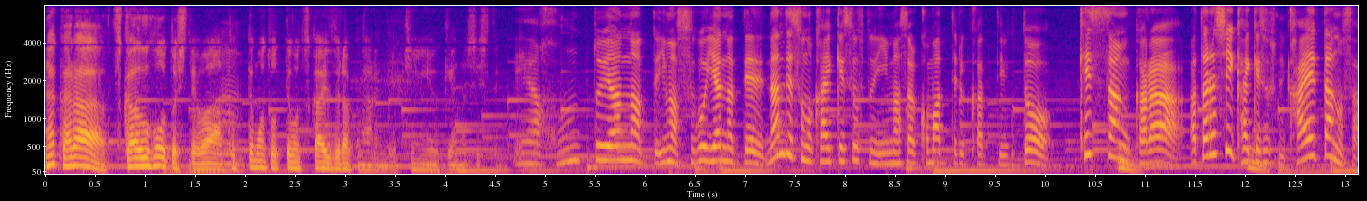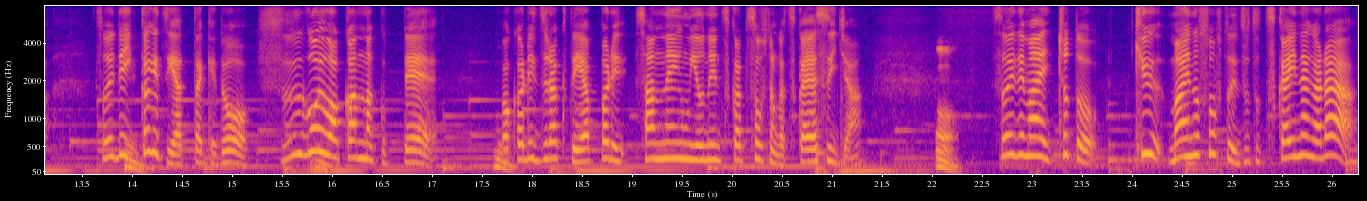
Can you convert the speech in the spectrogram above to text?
だから使う方としては、うん。とってもとっても使いづらくなるんだよ金融系のシステム。いやほんと嫌になって今すごい嫌になってなんでその会計ソフトに今更困ってるかっていうと決算から新しい会計ソフトに変えたのさ。それで1ヶ月やったけどすごい分かんなくってうん。分かりづらくてやっぱり3年4年使ったソフトの方が使いやすいじゃん。うん。それで前ちょっと旧前のソフトでずっと使いながら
